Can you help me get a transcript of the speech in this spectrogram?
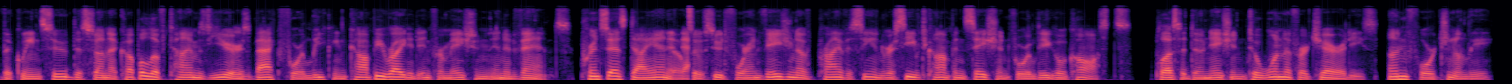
The Queen sued the Sun a couple of times years back for leaking copyrighted information in advance. Princess Diana also sued for invasion of privacy and received compensation for legal costs, plus a donation to one of her charities. Unfortunately,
